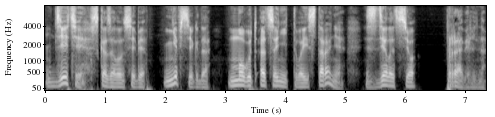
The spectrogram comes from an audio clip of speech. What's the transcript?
«Дети», — сказал он себе, — «не всегда могут оценить твои старания сделать все правильно».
